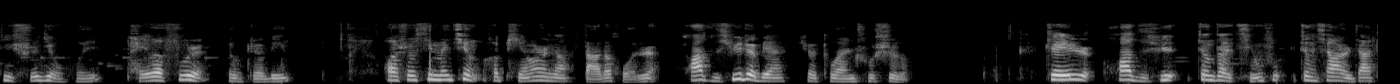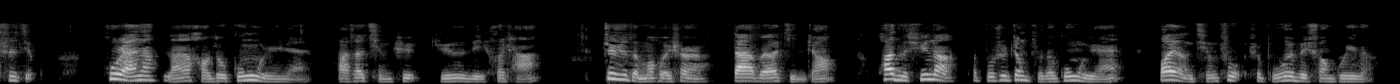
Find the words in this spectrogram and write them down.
第十九回，赔了夫人又折兵。话说西门庆和平儿呢打得火热，花子虚这边却突然出事了。这一日，花子虚正在情妇郑香儿家吃酒，忽然呢来了好多公务人员，把他请去局子里喝茶。这是怎么回事啊？大家不要紧张。花子虚呢，他不是政府的公务员，包养情妇是不会被双规的。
